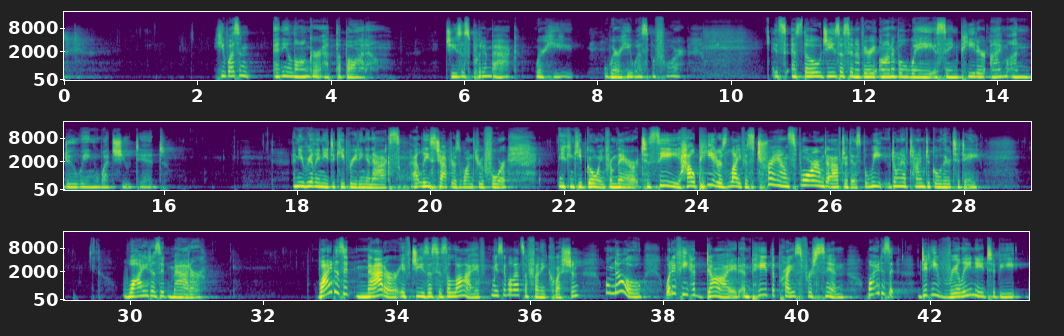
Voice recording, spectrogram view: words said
He wasn't any longer at the bottom. Jesus put him back where he, where he was before. It's as though Jesus, in a very honorable way, is saying, Peter, I'm undoing what you did. And you really need to keep reading in Acts, at least chapters one through four. You can keep going from there to see how Peter's life is transformed after this, but we don't have time to go there today. Why does it matter? Why does it matter if Jesus is alive? You may say, well, that's a funny question. Well, no. What if he had died and paid the price for sin? Why does it, did he really need to be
